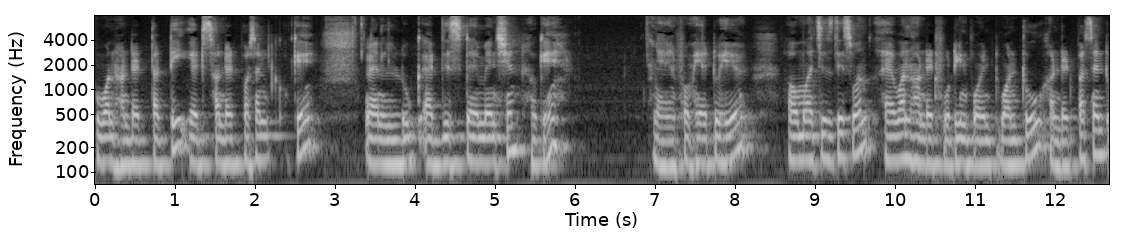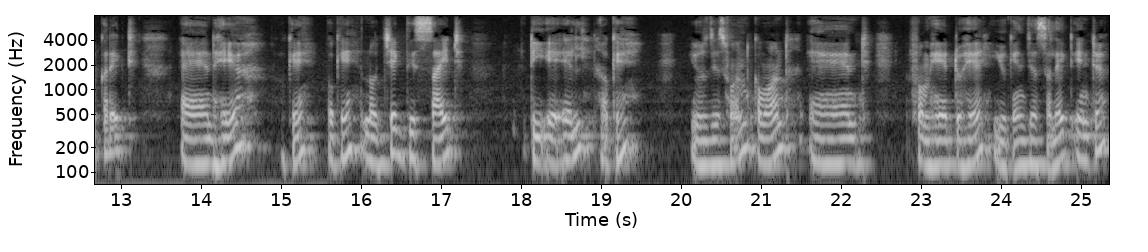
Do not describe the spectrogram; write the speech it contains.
130 it's 100 percent okay. And look at this dimension okay. And from here to here how much is this one? I 114.12 100 percent correct. And here okay okay. Now check this side dal okay. Use this one command and from here to here you can just select enter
